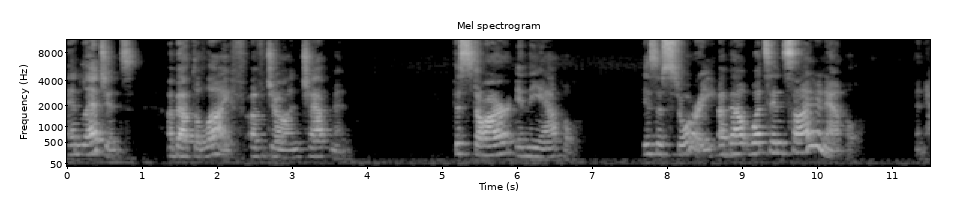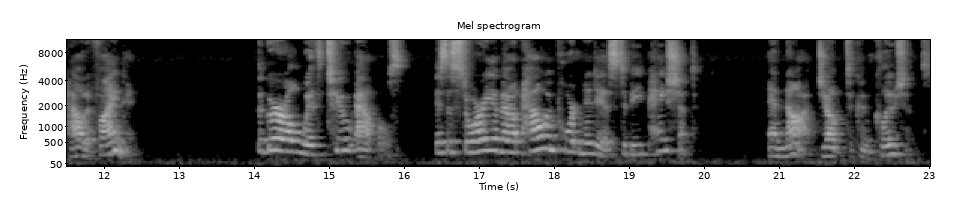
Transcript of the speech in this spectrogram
and legends about the life of John Chapman. The Star in the Apple is a story about what's inside an apple and how to find it. The Girl with Two Apples is a story about how important it is to be patient and not jump to conclusions.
